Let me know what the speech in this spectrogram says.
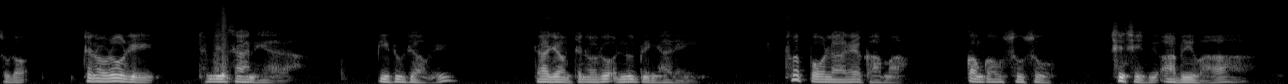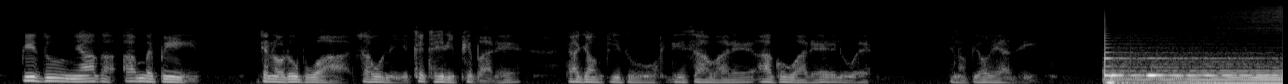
ဆိုတော့ကျွန်တော်တို့တွေသမင်းစားနေရတာပြည်သူကြောင့်လေ။ဒါကြောင့်ကျွန်တော်တို့အမှုပညာတွေထွက်ပေါ်လာတဲ့အခါမှာကောင်းကောင်းဆိုးဆိုးချစ်ချစ်ပြီးအားပေးပါ။ပြည်သူများကအားမပေးကျွန်တော်တို့ဘဝစာဝတ်နေရခက်ခဲတွေဖြစ်ပါတယ်။ဒါကြောင့်ပြည်သူကိုလေးစားပါတယ်အားကိုးပါတယ်လို့ပဲကျွန်တော်ပြောရစီ။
